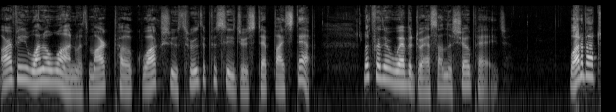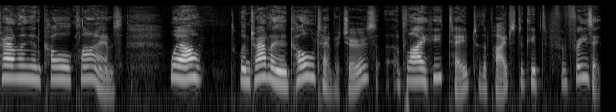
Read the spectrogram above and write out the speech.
RV 101 with Mark Polk walks you through the procedures step by step. Look for their web address on the show page. What about traveling in cold climes? Well, when traveling in cold temperatures, apply heat tape to the pipes to keep them from freezing.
